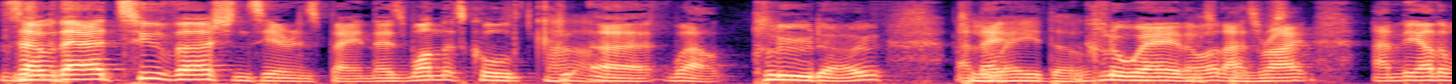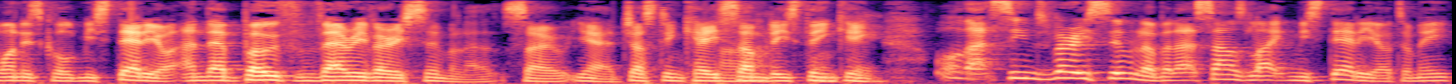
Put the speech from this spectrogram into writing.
so there are two versions here in Spain. There's one that's called, Ah. uh, well, Cluedo, and they- Cluedo. Cluedo, that's right. And the other one is called Misterio, and they're both very, very similar. So yeah, just in case Ah, somebody's thinking, okay. "Well, that seems very similar, but that sounds like Misterio to me."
